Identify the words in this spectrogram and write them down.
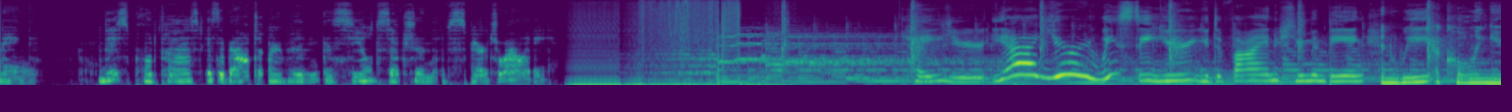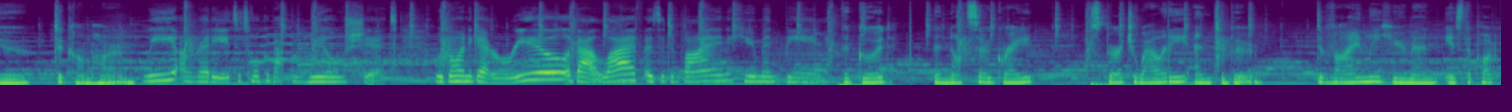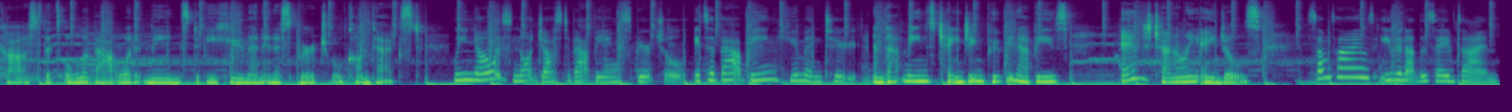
Warning This podcast is about to open the sealed section of spirituality. Hey, you. Yeah, you. We see you, you divine human being. And we are calling you to come home. We are ready to talk about the real shit. We're going to get real about life as a divine human being. The good, the not so great, spirituality, and taboo. Divinely Human is the podcast that's all about what it means to be human in a spiritual context. We know it's not just about being spiritual, it's about being human too. And that means changing poopy nappies and channeling angels. Sometimes even at the same time.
